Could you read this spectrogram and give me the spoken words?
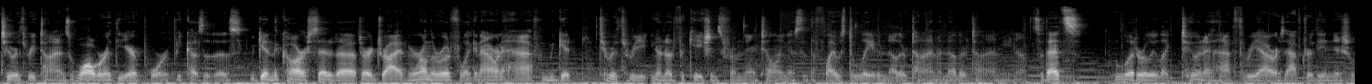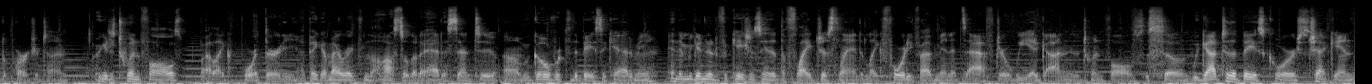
two or three times while we're at the airport because of this. We get in the car, set it up, start driving. We're on the road for like an hour and a half, and we get two or three, you know, notifications from there telling us that the flight was delayed another time, another time, you know. So that's literally like two and a half, three hours after the initial departure time. We get to Twin Falls by like 4.30. I pick up my rig from the hostel that I had to send to. Um, we go over to the base academy, and then we get a notification saying that the flight just landed like 45 minutes after we had gotten into Twin Falls. So we got to the base course, check-in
